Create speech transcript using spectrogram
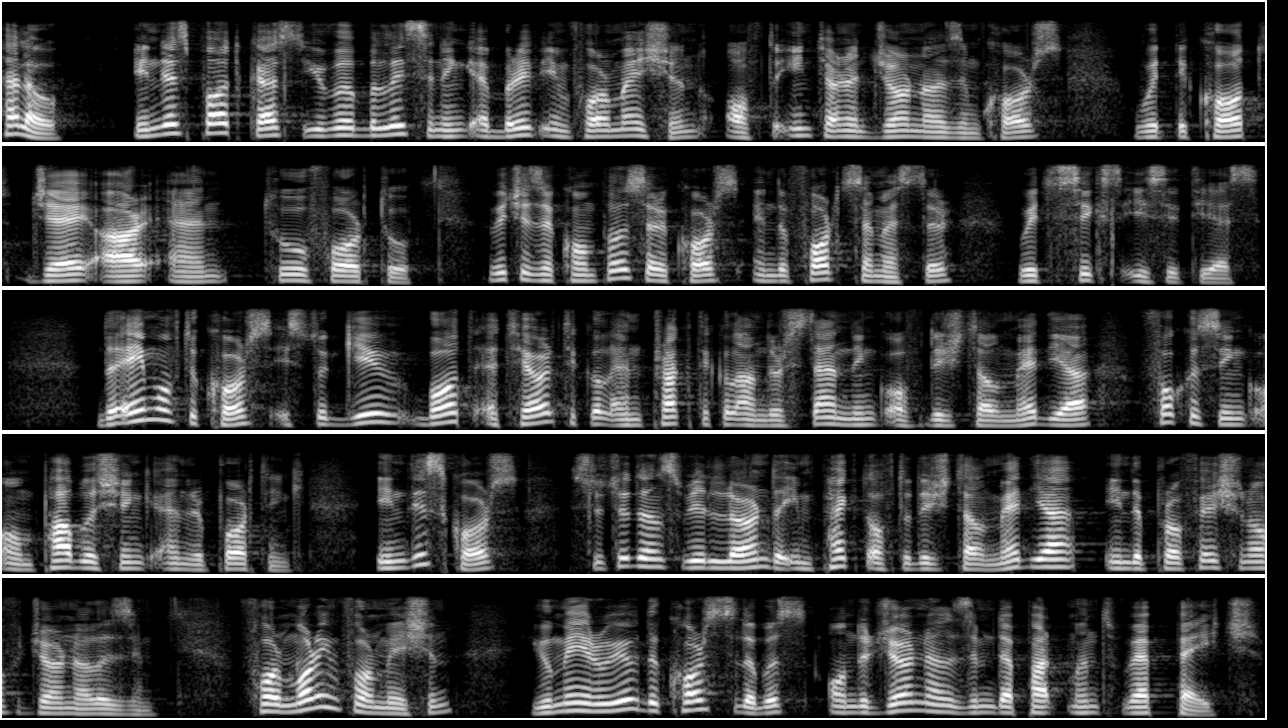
Hello. In this podcast, you will be listening a brief information of the Internet Journalism course with the code JRN242, which is a compulsory course in the fourth semester with 6 ECTS. The aim of the course is to give both a theoretical and practical understanding of digital media, focusing on publishing and reporting. In this course, students will learn the impact of the digital media in the profession of journalism. For more information, you may review the course syllabus on the Journalism Department webpage.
